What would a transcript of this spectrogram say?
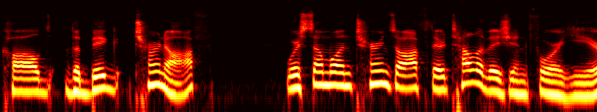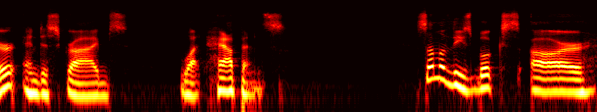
called The Big Turnoff, where someone turns off their television for a year and describes what happens. Some of these books are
